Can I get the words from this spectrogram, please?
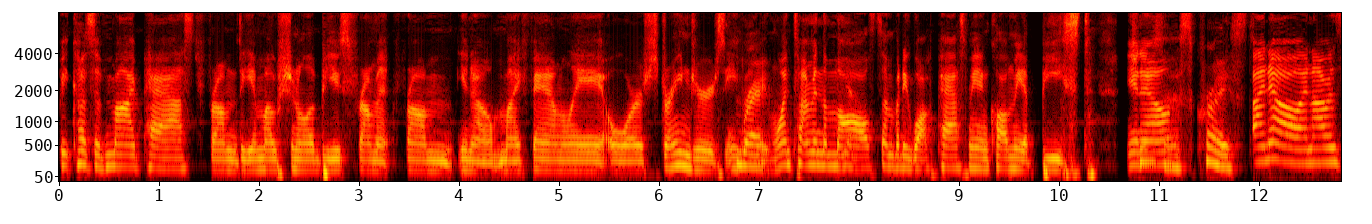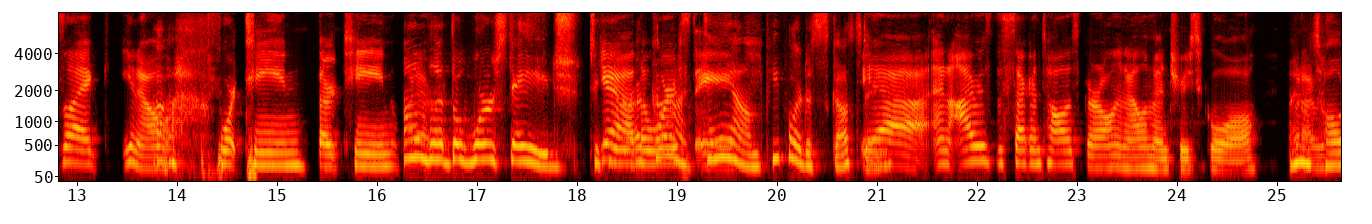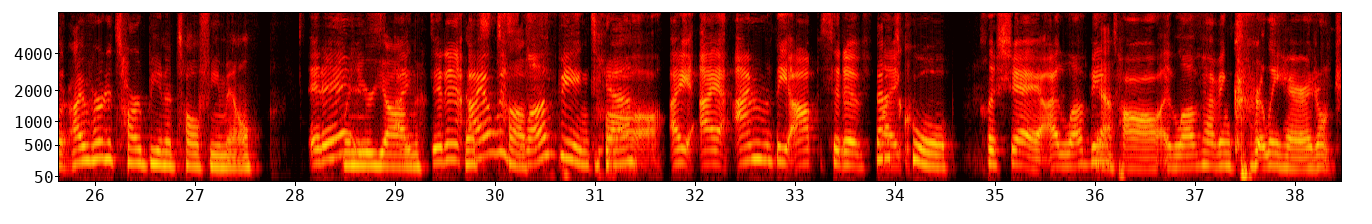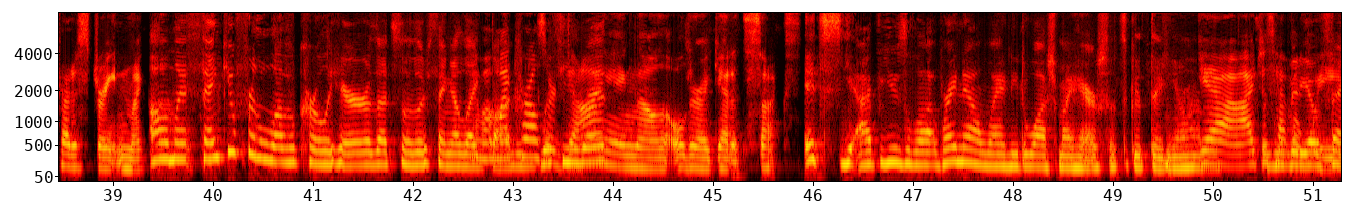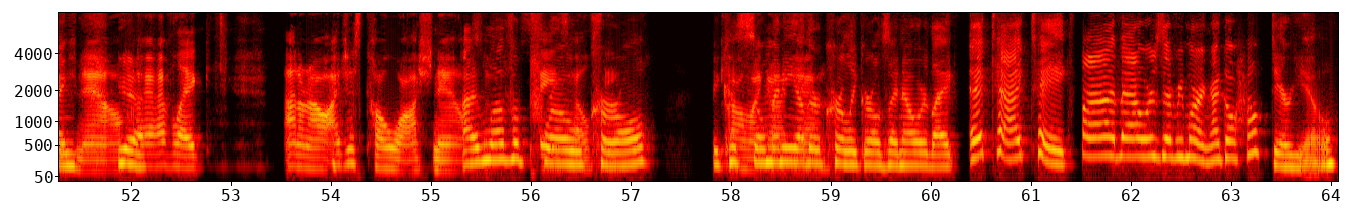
because of my past from the emotional abuse from it from you know my family or strangers even Right. one time in the mall somebody walked past me and called me a beast you know Jesus Christ. i know and i was like you know Ugh. 14 13 Oh, the, the worst age to Yeah, hear. the God worst Damn, age. people are disgusting. yeah and i was the second tallest girl in elementary school I but know I was- taller. I've heard it's hard being a tall female. It is when you're young. I didn't. I always tough. love being Yeah. tall. I, I, I'm the opposite of That's like cool. cliche. I love being Yeah. tall. I love having curly hair. I don't try to straighten my. Oh my! Thank you for the love of curly hair. That's another thing I like. but my curls are you with. dying though. The older I get, it sucks. It's yeah. I've used a lot right now. I need to wash my hair, so it's a good thing. You know. Yeah, I just have video a wave thing. now. Yeah. I have like, I don't know. I just co-wash now. I so love a pro curl because Oh so many God, other curly girls I know are like, it I take five hours every morning. I go, how dare you?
